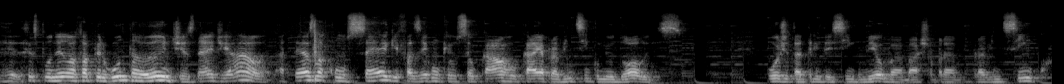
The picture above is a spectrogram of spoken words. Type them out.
respondendo a tua pergunta antes, né, de ah, a Tesla consegue fazer com que o seu carro caia para 25 mil dólares, hoje está 35 mil, vai abaixar para 25,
